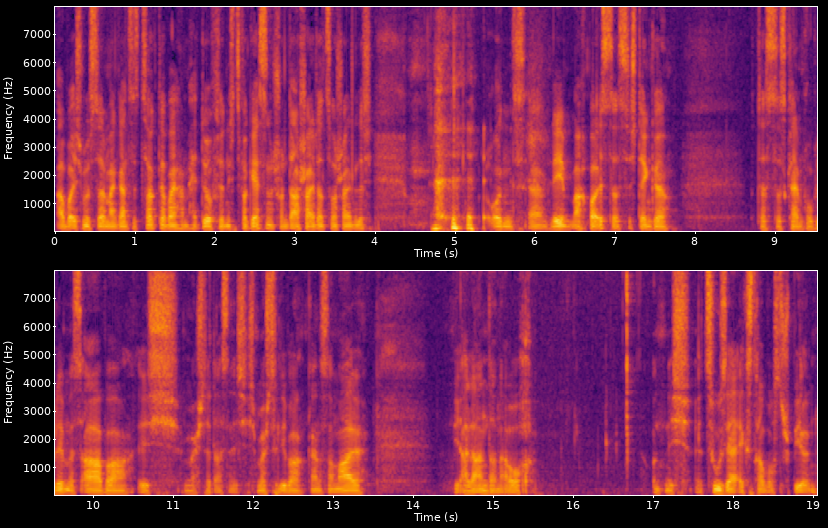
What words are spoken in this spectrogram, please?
aber ich müsste dann mein ganzes Zeug dabei haben, hätte dürfte nichts vergessen, schon da scheitert es wahrscheinlich. und äh, nee, machbar ist das. Ich denke, dass das kein Problem ist, aber ich möchte das nicht. Ich möchte lieber ganz normal, wie alle anderen auch, und nicht zu sehr Extrawurst spielen.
